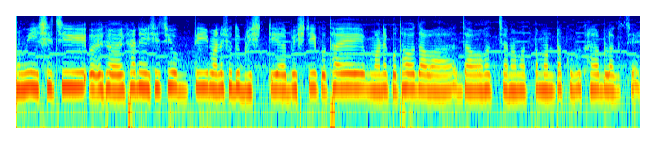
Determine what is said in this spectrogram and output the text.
আমি এসেছি, এখা- এখানে এসেছি অবধি মানে শুধু বৃষ্টি আর বৃষ্টি কোথায় মানে কোথাও যাওয়া যাওয়া হচ্ছে না। আমার তো মনটা খুবই খারাপ লাগছে।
